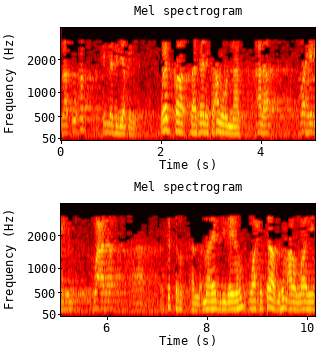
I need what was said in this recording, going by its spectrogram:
لا تؤخذ إلا باليقين. ويبقى بعد ذلك أمر الناس على ظاهرهم وعلى آه، ستر ما يجري بينهم وحسابهم على الله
